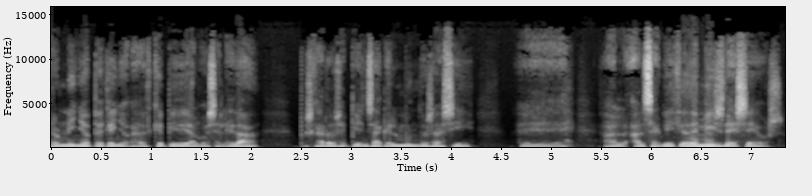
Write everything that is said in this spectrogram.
a un niño pequeño cada vez que pide algo se le da, pues claro, se piensa que el mundo es así, eh, al, servicio de mis deseos,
